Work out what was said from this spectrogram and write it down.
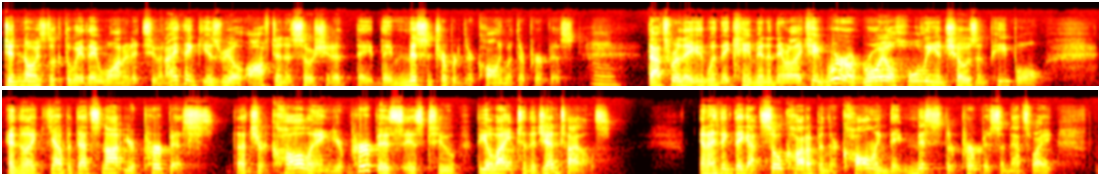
didn't always look the way they wanted it to. And I think Israel often associated they they misinterpreted their calling with their purpose. Mm. That's where they when they came in and they were like, "Hey, we're a royal, holy, and chosen people," and they're like, "Yeah, but that's not your purpose. That's your calling. Your purpose is to be a light to the Gentiles." And I think they got so caught up in their calling, they missed their purpose. And that's why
